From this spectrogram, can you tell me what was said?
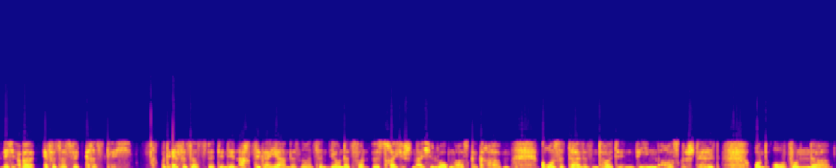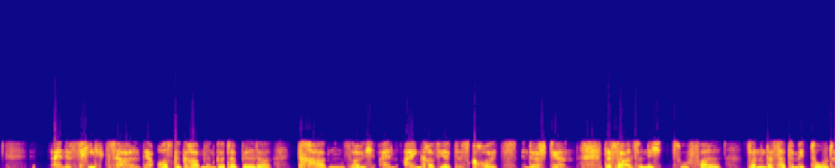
Nicht? Aber Ephesus wird christlich. Und Ephesus wird in den 80er Jahren des 19. Jahrhunderts von österreichischen Archäologen ausgegraben. Große Teile sind heute in Wien ausgestellt. Und oh Wunder, eine Vielzahl der ausgegrabenen Götterbilder tragen solch ein eingraviertes Kreuz in der Stirn. Das war also nicht Zufall, sondern das hatte Methode.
